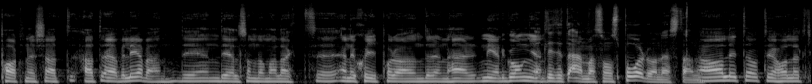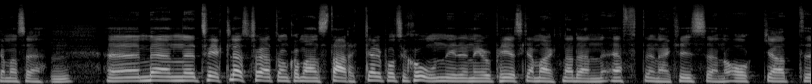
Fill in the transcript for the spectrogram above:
partners att, att överleva. Det är en del som de har lagt energi på under den här nedgången. Ett litet Amazon-spår då nästan? Ja, lite åt det hållet kan man säga. Mm. Eh, men tveklöst tror jag att de kommer att ha en starkare position i den europeiska marknaden efter den här krisen och att eh,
